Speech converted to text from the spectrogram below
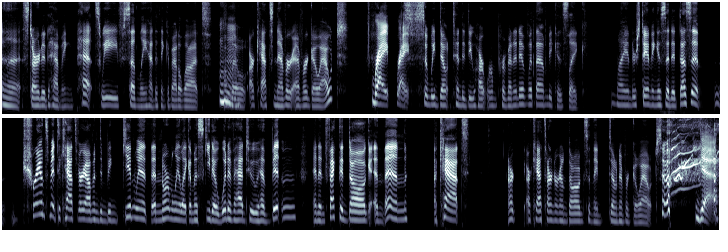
uh started having pets, we suddenly had to think about a lot. Mhm. Although our cats never ever go out. Right, right. So we don't tend to do heartworm preventative with them because like my understanding is that it doesn't transmit to cats very often to begin with and normally like a mosquito would have had to have bitten an infected dog and then a cat our our cats aren't around dogs and they don't ever go out so Yeah.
